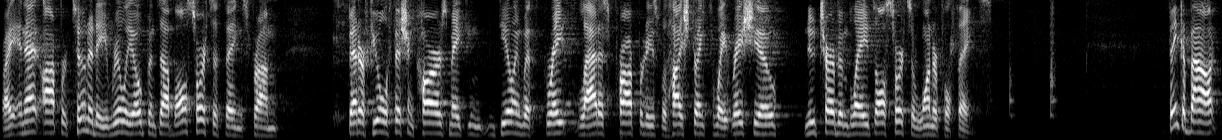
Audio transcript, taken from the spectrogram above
Right? And that opportunity really opens up all sorts of things from better fuel efficient cars making, dealing with great lattice properties with high strength to weight ratio, new turbine blades, all sorts of wonderful things. Think about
